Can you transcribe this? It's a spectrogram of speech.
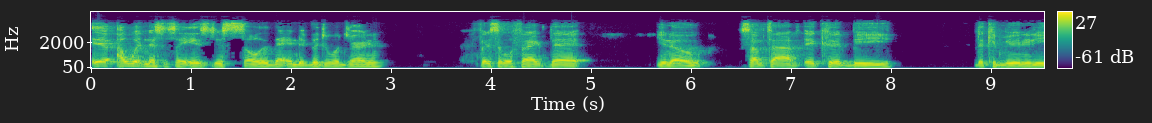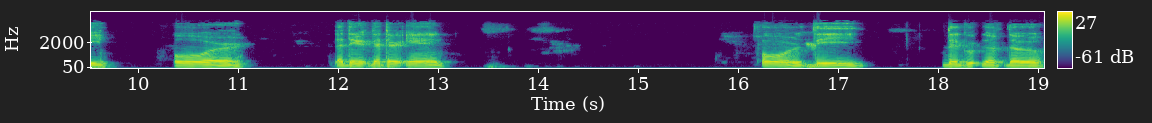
it, I wouldn't necessarily say it's just solely that individual journey for the simple fact that, you know, sometimes it could be the community or that they that they're in or the the the the,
